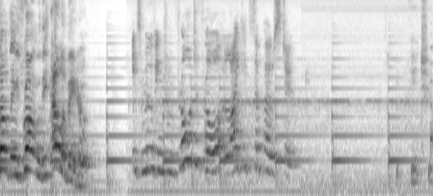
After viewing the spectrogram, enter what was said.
Something's wrong with the elevator. It's moving from floor to floor like it's supposed to. Hate you,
